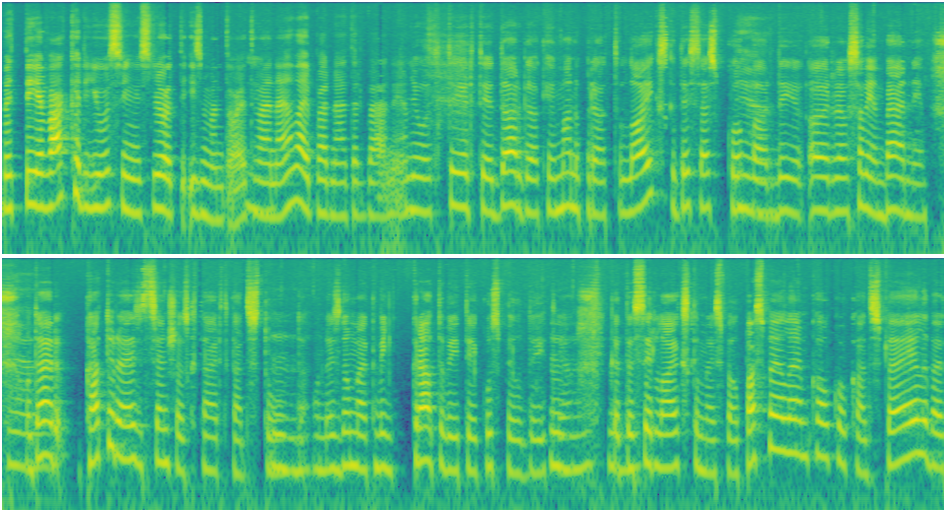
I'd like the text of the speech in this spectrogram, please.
Bet tie vakari jūs viņus ļoti izmantojat, vai ne, lai parunātu ar bērniem? Ļoti tie ir tie dārgākie, manuprāt laiks, kad es esmu kopā Jā. ar, dievu, ar saviem bērniem. Jā. Un tā ir katru reizi cenšos, ka tā ir kāda stunda. Mm -hmm. Un es domāju, ka viņa krātuvī tiek uzpildīta. Ja? Mm -hmm. Ka tas ir laiks, kad mēs vēl paspēlējam kaut ko, kādu spēli vai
